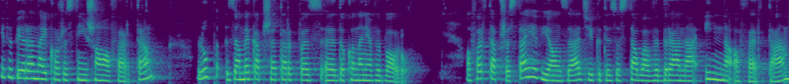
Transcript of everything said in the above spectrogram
i wybiera najkorzystniejszą ofertę lub zamyka przetarg bez e, dokonania wyboru. Oferta przestaje wiązać, gdy została wybrana inna oferta,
